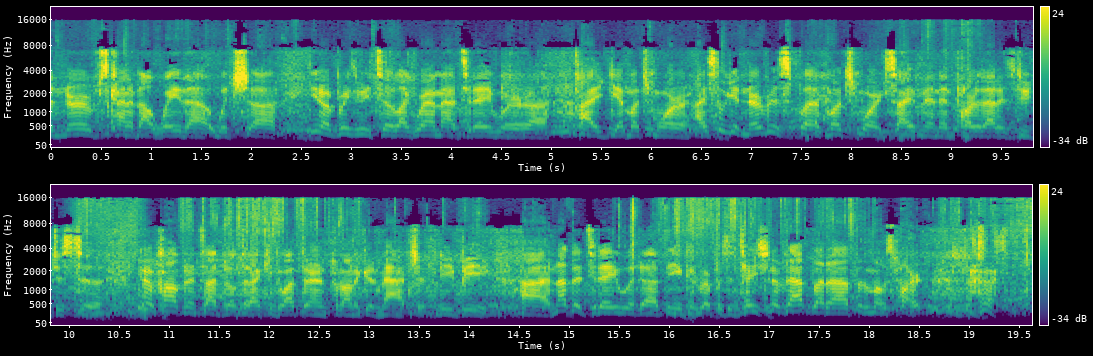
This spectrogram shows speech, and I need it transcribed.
the nerves kind of outweigh that, which uh, you know brings me to like where I'm at today, where uh, I get much more. I still get nervous, but much more excitement, and part of that is due just to you know confidence I built that I can go out there and put on a good match if need be. Uh, not that today would uh, be a good representation of that, but uh, for the most part.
